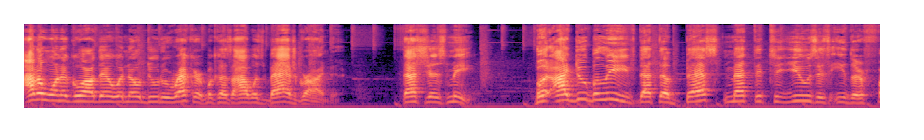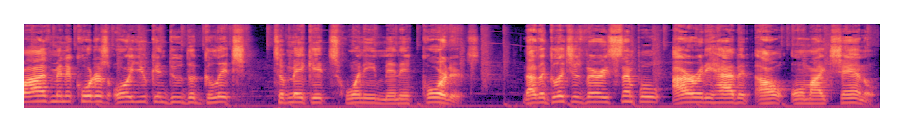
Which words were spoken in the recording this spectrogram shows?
I don't want to go out there with no doo-doo record because I was badge grinding. That's just me. But I do believe that the best method to use is either 5 minute quarters or you can do the glitch to make it 20 minute quarters. Now the glitch is very simple. I already have it out on my channel.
